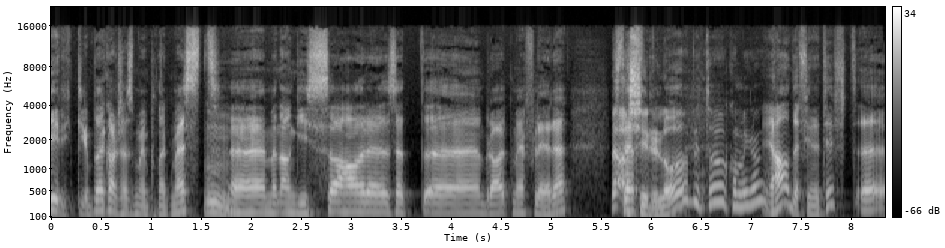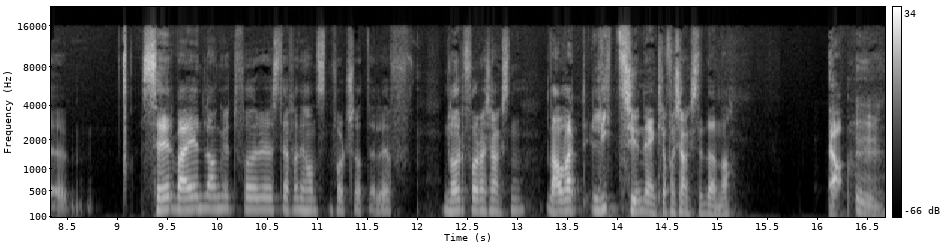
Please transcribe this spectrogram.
virkelig på det kanskje som har imponert mest, Mm. Eh, men Angissa har eh, sett eh, bra ut med flere. Ja, Shirlo begynte å komme i gang. Ja, definitivt. Eh, ser veien lang ut for Stefan Johansen fortsatt, eller f når får han sjansen? Det hadde vært litt synd egentlig å få sjansen i denne. Mm.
